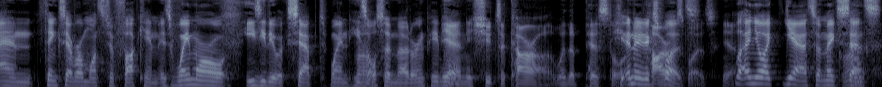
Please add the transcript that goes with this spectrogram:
and thinks everyone wants to fuck him is way more easy to accept when he's also murdering people. yeah, and he shoots a car out with a pistol, and it the car explodes. Yeah, And you're like, yeah, so it makes sense.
